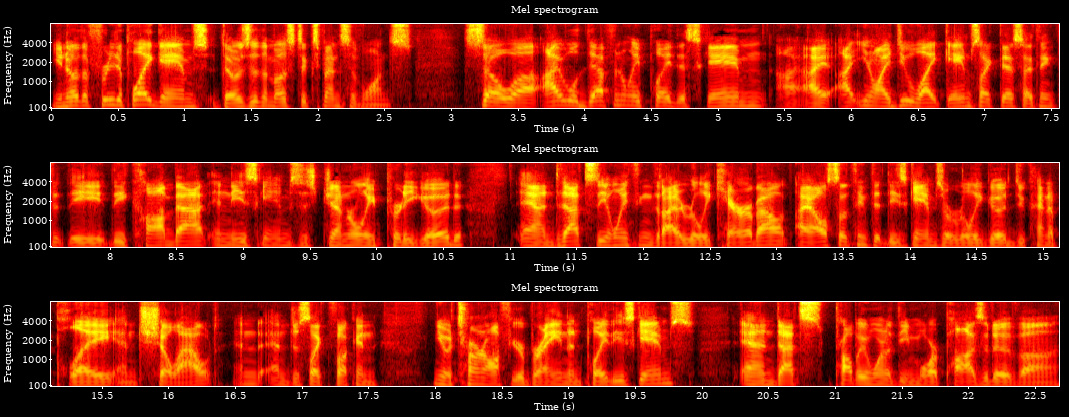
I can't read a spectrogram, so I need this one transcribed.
You know, the free to play games, those are the most expensive ones. So uh, I will definitely play this game. I, I, you know, I do like games like this. I think that the the combat in these games is generally pretty good, and that's the only thing that I really care about. I also think that these games are really good to kind of play and chill out and and just like fucking, you know, turn off your brain and play these games. And that's probably one of the more positive uh,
